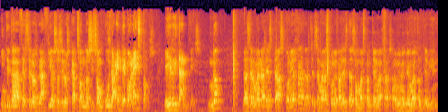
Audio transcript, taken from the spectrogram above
intentando hacerse los graciosos y los cachondos y son putamente molestos e irritantes. No, las hermanas estas conejas, las tres hermanas conejas estas son bastante majas, a mí me quedan bastante bien.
